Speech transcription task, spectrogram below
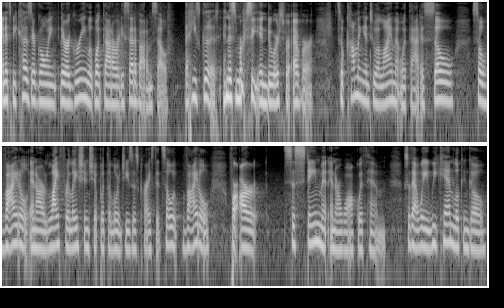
And it's because they're going, they're agreeing with what God already said about himself that he's good and his mercy endures forever. So coming into alignment with that is so, so vital in our life relationship with the Lord Jesus Christ. It's so vital for our sustainment in our walk with him. So that way we can look and go,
